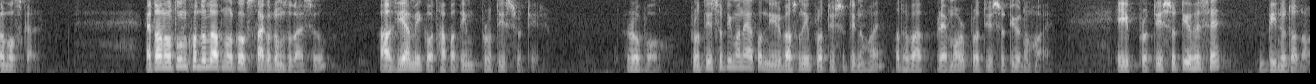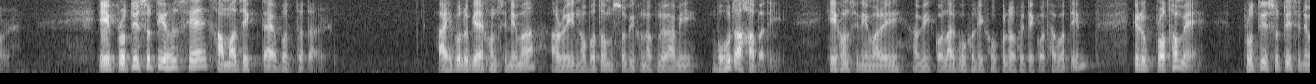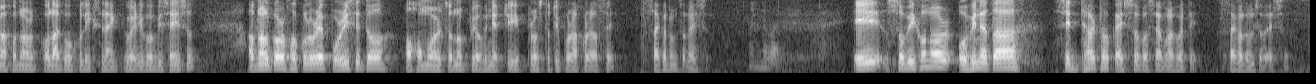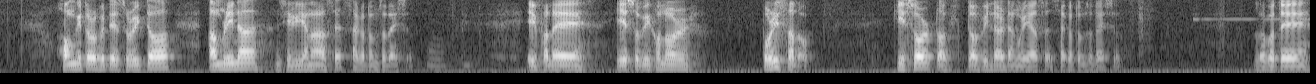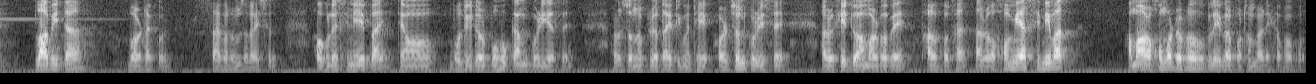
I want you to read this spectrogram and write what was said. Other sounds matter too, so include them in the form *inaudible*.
নমস্কাৰ। এটা নতুন খণ্ডলৈ আপোনালোকক স্বাগতম জনাইছোঁ। আজি আমি কথা পাতিম প্ৰতিশ্ৰুতিৰ। ৰ'ব প্ৰতিশ্ৰুতি মানে আকৌ নিৰ্বাচনী প্ৰতিশ্ৰুতি নহয় অথবা প্ৰেমৰ প্ৰতিশ্ৰুতিও নহয়। এই প্ৰতিশ্ৰুতি হৈছে বিনোদনৰ। এই প্ৰতিশ্ৰুতি হৈছে সামাজিক দায়বদ্ধতাৰ। আহিবলগীয়া এখন চিনেমা আৰু এই নৱতম ছবিখনক লৈ আমি বহুত আশাবাদী সেইখন চিনেমাৰেই আমি কলা কৌশলীসকলৰ সৈতে কথা পাতিম। কিন্তু প্ৰথমে প্ৰতিশ্ৰুতি চিনেমাখনৰ কলা কৌশলীক চিনাকি কৰি দিব বিচাৰিছোঁ। আপোনালোকৰ সকলোৰে পৰিচিত অসমৰ জনপ্ৰিয় অভিনেত্ৰী প্ৰস্তুতি পৰাশৰ আছে। স্বাগতম জনাইছোঁ। ধন্যবাদ। এই ছবিখনৰ অভিনেতা সিদ্ধাৰ্থ কাশ্যপ আছে আমাৰ সৈতে। স্বাগতম জনাইছোঁ। সংগীতৰ সৈতে জড়িত অমৰিনা জিৰিয়ানা আছে। স্বাগতম জনাইছোঁ। এইফালে এই ছবিখনৰ পৰিচালক কিশোৰ তহ- তহবিলদাৰ ডাঙৰীয়া আছে। স্বাগতম জনাইছোঁ। লগতে প্লাবিতা বৰঠাকুৰ। স্বাগতম জনাইছোঁ। সকলোৱে চিনিয়ে পায়। তেওঁ বলিউডৰ বহু কাম কৰি আছে। আৰু জনপ্ৰিয়তা ইতিমধ্যে অৰ্জন কৰিছে। আৰু সেইটো আমাৰ বাবে ভাল কথা। আৰু অসমীয়া চিনেমাত আমাৰ অসমৰ দৰ্শকসকলে এইবাৰ প্ৰথমবাৰ দেখা পাব।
